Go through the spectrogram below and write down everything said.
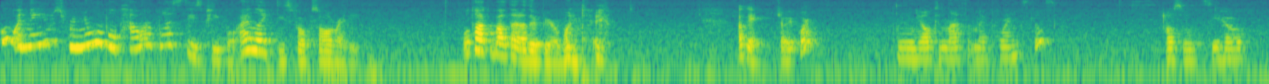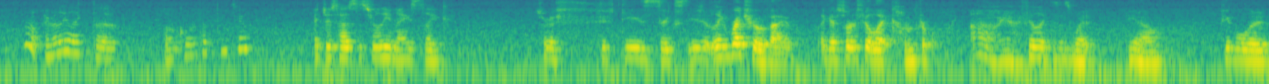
Oh, and they use renewable power. Bless these people. I like these folks already. We'll talk about that other beer one day. Okay, shall we pour? And y'all can laugh at my pouring skills. Also, let's see how I, I really like the logo of the thing too. It just has this really nice like sort of 50s, 60s, like retro vibe. Like I sort of feel like comfortable. Like, oh yeah, I feel like this is what, you know, people would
